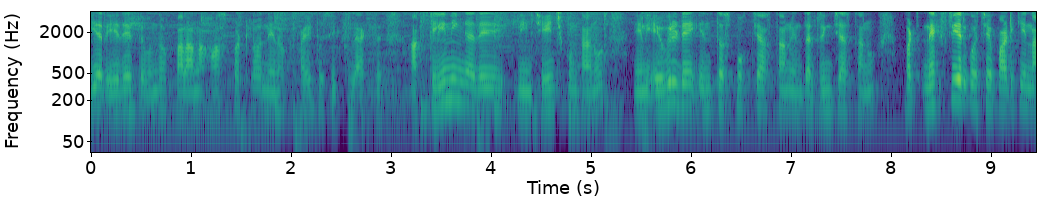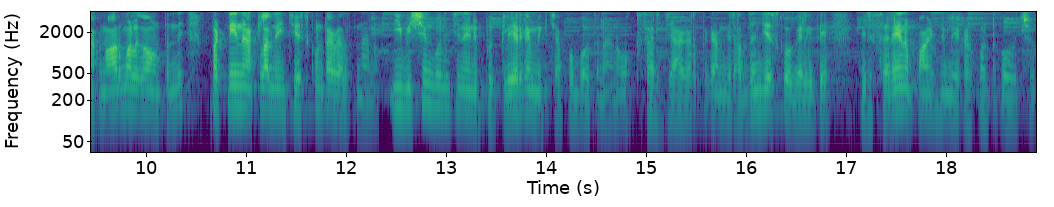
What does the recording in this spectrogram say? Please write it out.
ఇయర్ ఏదైతే ఉందో పలానా హాస్పిటల్లో నేను ఒక ఫైవ్ టు సిక్స్ ల్యాక్స్ ఆ క్లీనింగ్ అదే నేను చేయించుకుంటాను. నేను ఎవ్రీడే ఇంత స్మోక్ చేస్తాను ఇంత డ్రింక్ చేస్తాను. బట్ నెక్స్ట్ ఇయర్కి వచ్చేపాటికి నాకు నార్మల్గా ఉంటుంది. బట్ నేను అట్లా నేను చేసుకుంటా వెళ్తున్నాను. ఈ విషయం గురించి నేను ఇప్పుడు క్లియర్గా మీకు చెప్పబోతున్నాను. ఒకసారి జాగ్రత్తగా మీరు అర్థం చేసుకోగలిగితే మీరు సరైన పాయింట్ని మీరు ఇక్కడ పట్టుకోవచ్చు.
